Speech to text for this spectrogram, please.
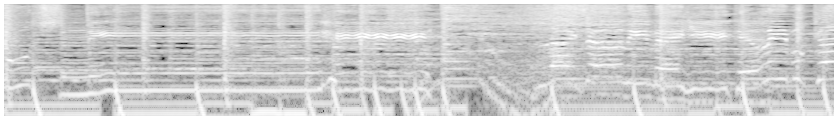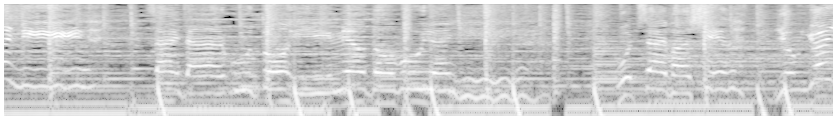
不是你。赖着你每一天离不开你，再耽误多一秒都不愿意。我才发现永远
